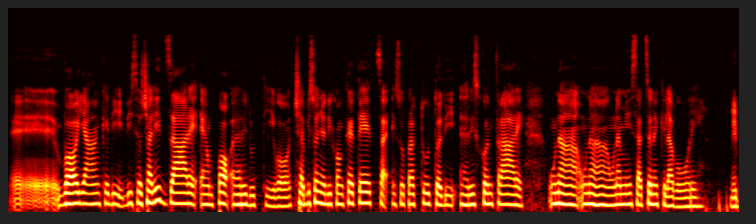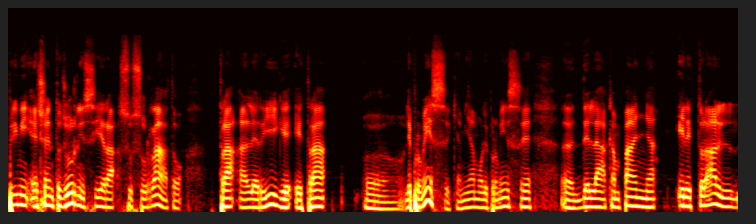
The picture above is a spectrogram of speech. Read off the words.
eh, voglia anche di, di, socializzare è un po' eh, riduttivo. C'è bisogno di concretezza e soprattutto di eh, riscontrare un'amministrazione un che lavori. Nei primi 100 giorni si era sussurrato tra le righe e tra uh, le promesse, chiamiamo promesse uh, della campagna elettorale,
